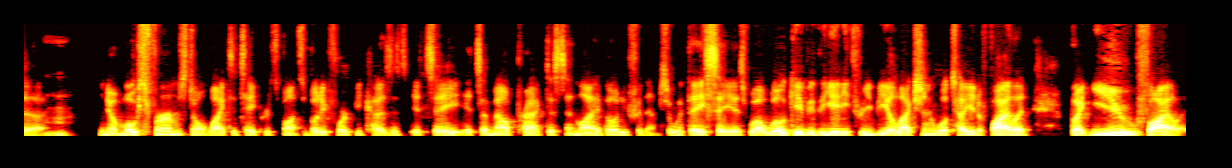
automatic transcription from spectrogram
Uh, mm-hmm you know most firms don't like to take responsibility for it because it's, it's a it's a malpractice and liability for them so what they say is well we'll give you the 83b election we'll tell you to file it but you file it.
